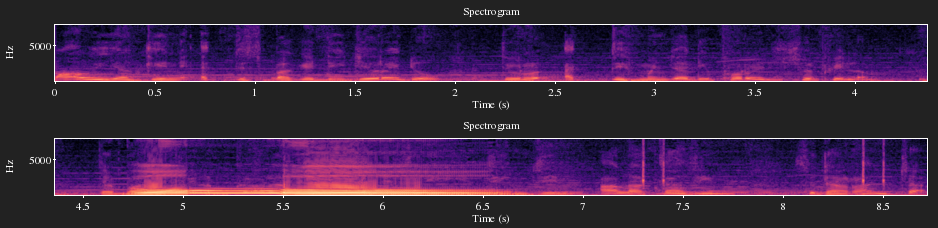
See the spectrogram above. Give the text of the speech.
Maui yang kini aktif sebagai DJ radio turut aktif menjadi produser filem. Terbaru oh. Zin Zin Ala Kazim sedang rancak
